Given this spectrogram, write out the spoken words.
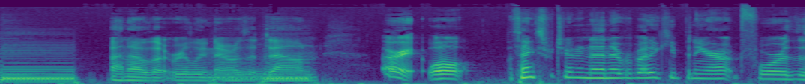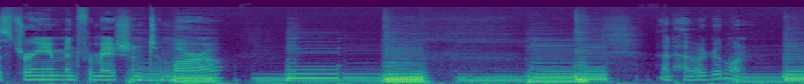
I know that really narrows it down. All right, well, thanks for tuning in, everybody. Keep an ear out for the stream information tomorrow, and have a good one.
